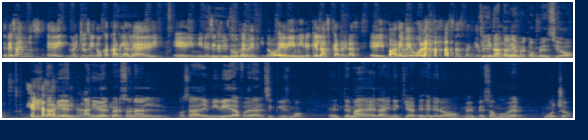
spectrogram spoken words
tres años, Eddie, no he hecho sino cacarearle a Eddie, Eddie, mire ciclismo femenino, Eddie, mire que las carreras, Eddie, páreme bola hasta que Sí, Natalia me convenció y también a nivel personal, o sea, de mi vida fuera del ciclismo, el tema de la inequidad de género me empezó a mover mucho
